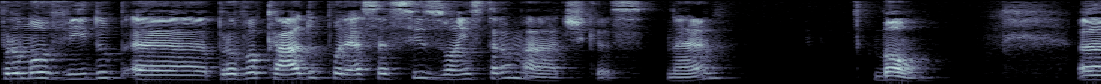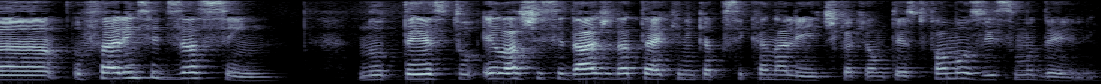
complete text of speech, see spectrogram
promovido, é, provocado por essas cisões traumáticas, né? Bom, uh, o Ferenczi diz assim, no texto Elasticidade da Técnica Psicanalítica, que é um texto famosíssimo dele.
